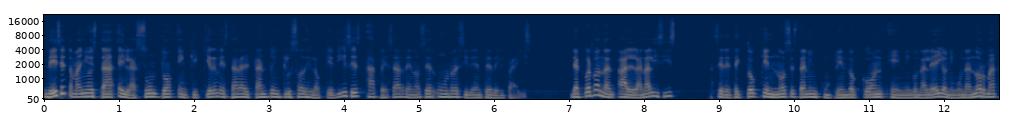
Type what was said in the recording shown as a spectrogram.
De ese tamaño está el asunto en que quieren estar al tanto incluso de lo que dices a pesar de no ser un residente del país. De acuerdo al análisis, se detectó que no se están incumpliendo con eh, ninguna ley o ninguna norma,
